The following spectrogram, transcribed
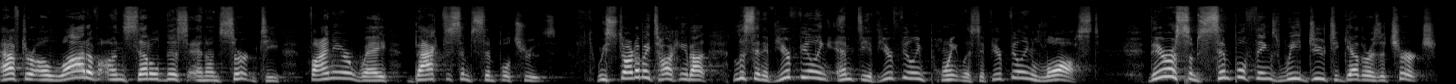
after a lot of unsettledness and uncertainty, finding our way back to some simple truths. We started by talking about listen, if you're feeling empty, if you're feeling pointless, if you're feeling lost, there are some simple things we do together as a church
